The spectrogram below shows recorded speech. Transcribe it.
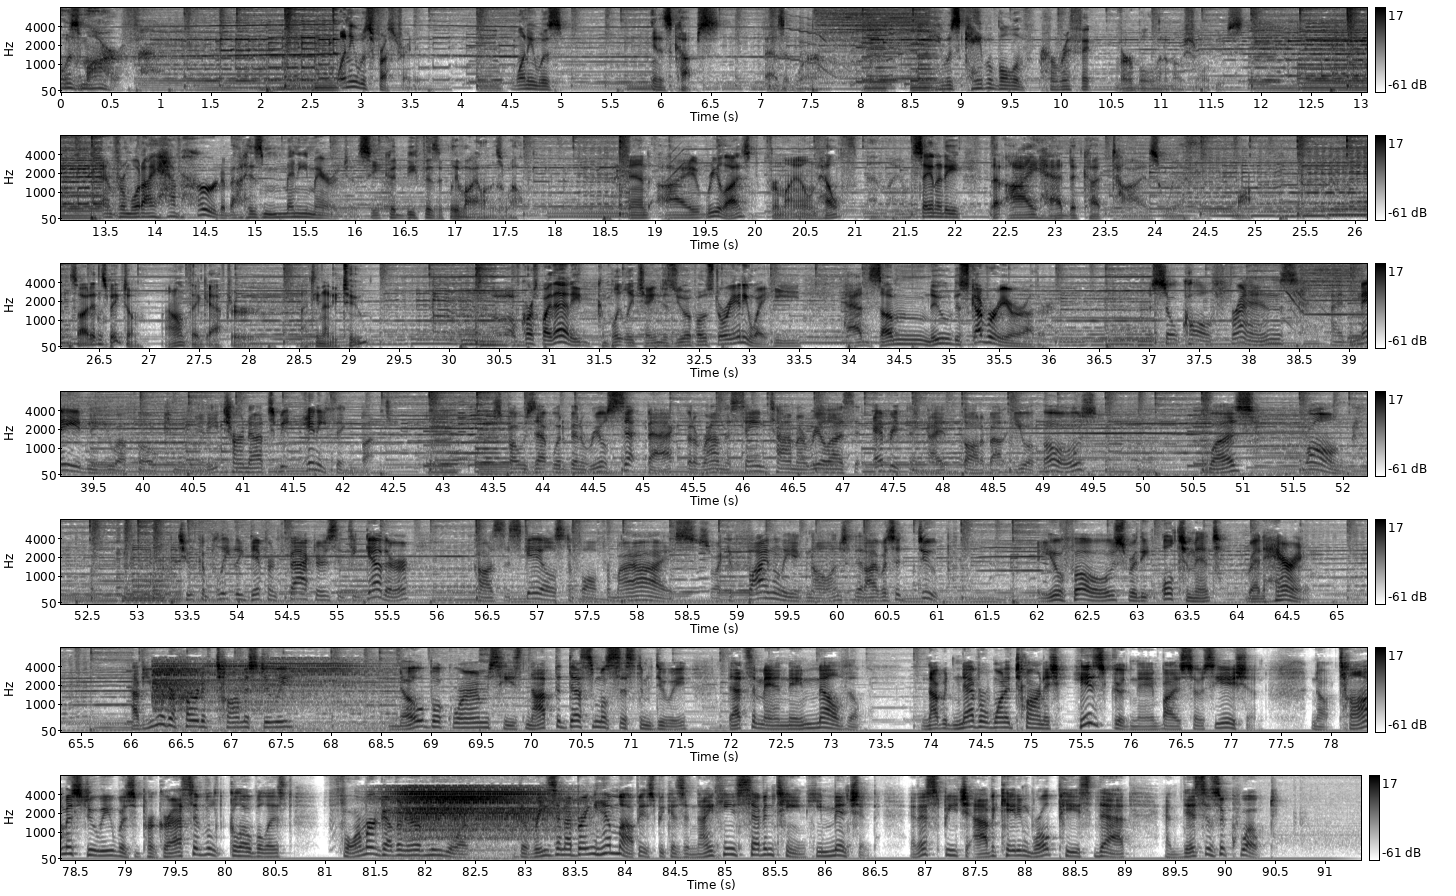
was Marv. When he was frustrated, when he was in his cups, as it were, he was capable of horrific verbal and emotional abuse. And from what I have heard about his many marriages, he could be physically violent as well. And I realized, for my own health and my own sanity, that I had to cut ties with Marv. So I didn't speak to him. I don't think after 1992. Of course, by then he'd completely changed his UFO story anyway. He had some new discovery or other. The so called friends I had made in the UFO community turned out to be anything but. I suppose that would have been a real setback, but around the same time, I realized that everything I had thought about UFOs was wrong. Two completely different factors that together caused the scales to fall from my eyes, so I could finally acknowledge that I was a dupe. The UFOs were the ultimate red herring. Have you ever heard of Thomas Dewey? No bookworms, he's not the decimal system Dewey. That's a man named Melville. And I would never want to tarnish his good name by association. No, Thomas Dewey was a progressive globalist, former governor of New York. The reason I bring him up is because in 1917 he mentioned in a speech advocating world peace that, and this is a quote,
